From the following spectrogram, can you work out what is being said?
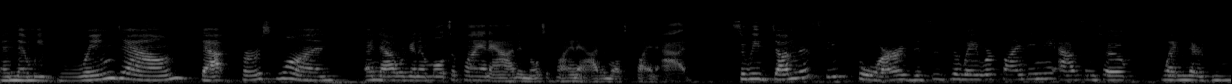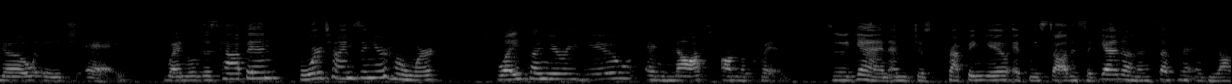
And then we bring down that first 1 and now we're going to multiply and add and multiply and add and multiply and add. So we've done this before. This is the way we're finding the asymptote when there's no HA. When will this happen? Four times in your homework, twice on your review, and not on the quiz. So again, I'm just prepping you. If we saw this again on an assessment, it'd be on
